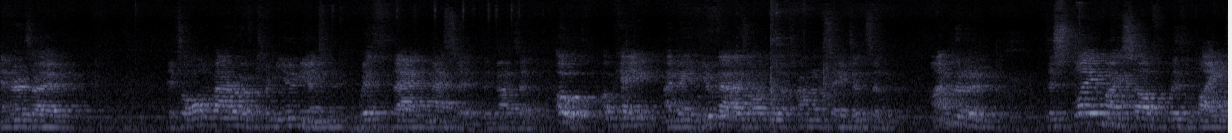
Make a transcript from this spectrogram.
And there's a, it's all a matter of communion with that message that God said, oh, okay, I made you guys all you autonomous agents, and I'm going to display myself with light,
